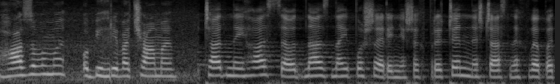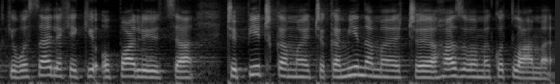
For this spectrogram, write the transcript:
газовими обігрівачами. Чадний газ це одна з найпоширеніших причин нещасних випадків у селях, які опалюються чи пічками, чи камінами, чи газовими котлами.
